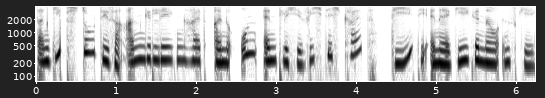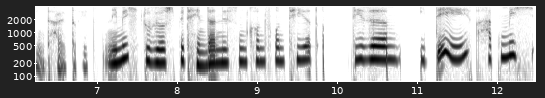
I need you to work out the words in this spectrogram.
dann gibst du dieser Angelegenheit eine unendliche Wichtigkeit, die die Energie genau ins Gegenteil dreht. Nämlich, du wirst mit Hindernissen konfrontiert. Diese Idee hat mich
